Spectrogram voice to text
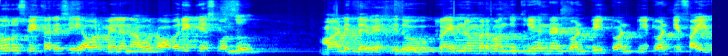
ದೂರು ಸ್ವೀಕರಿಸಿ ಅವರ ಮೇಲೆ ನಾವು ರಾಬರಿ ಕೇಸ್ ಒಂದು ಮಾಡಿದ್ದೇವೆ. ಇದು ಕ್ರೈಮ್ ನಂಬರ್ ಬಂದು three hundred twenty twenty twenty five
